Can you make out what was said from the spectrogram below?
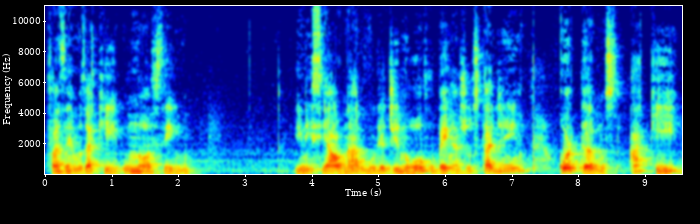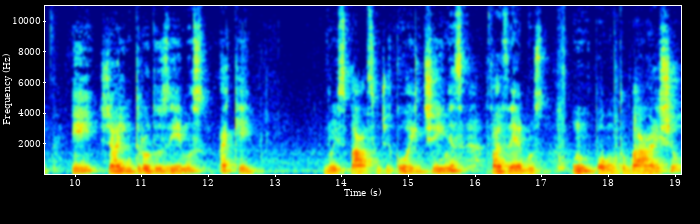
Fazemos aqui um nozinho inicial na agulha de novo, bem ajustadinho. Cortamos aqui e já introduzimos aqui no espaço de correntinhas. Fazemos um ponto baixo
